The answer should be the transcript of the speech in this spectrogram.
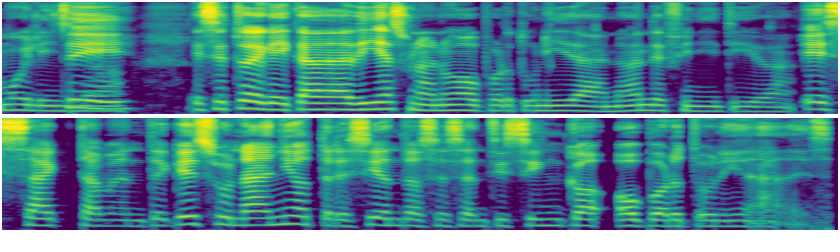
Muy lindo. Sí. Es esto de que cada día es una nueva oportunidad, ¿no? En definitiva. Exactamente, que es un año 365 oportunidades.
